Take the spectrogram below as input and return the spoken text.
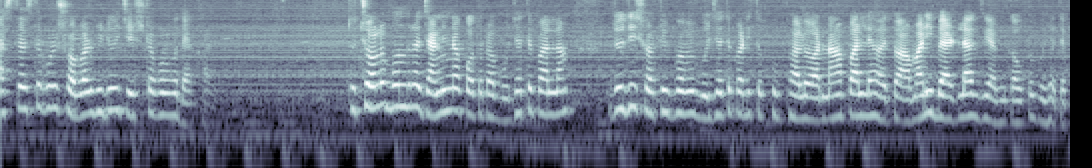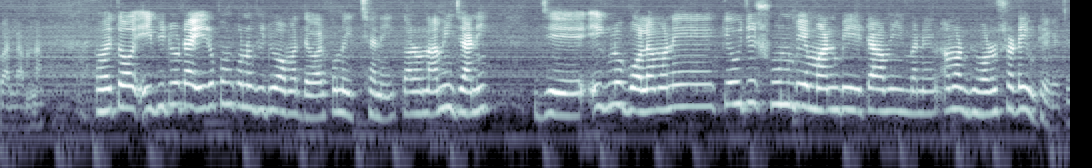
আস্তে আস্তে করে সবার ভিডিওই চেষ্টা করব দেখার। তো চলো বন্ধুরা, জানি না কতটা বোঝাতে পারলাম। যদি সঠিকভাবে বোঝাতে পারি তো খুব ভালো, আর না পারলে হয়তো আমারই ব্যাড লাগ যে আমি কাউকে বোঝাতে পারলাম না। হয়তো এই ভিডিওটা এরকম কোনো ভিডিও আমার দেওয়ার কোনো ইচ্ছা নেই, কারণ আমি জানি যে এইগুলো বলা মানে কেউ যে শুনবে, মানবে, এটা আমি মানে আমার ভরসাটাই উঠে গেছে।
